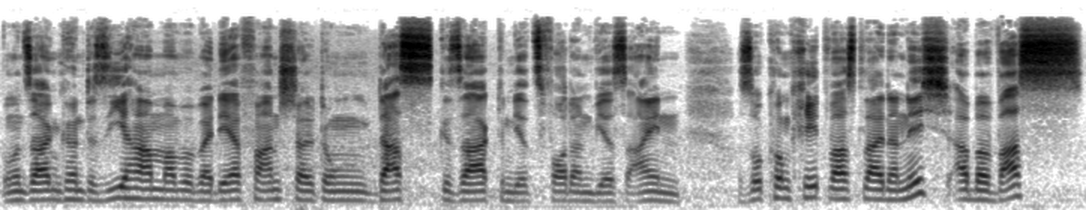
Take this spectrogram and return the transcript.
wo man sagen könnte, sie haben aber bei der Veranstaltung das gesagt und jetzt fordern wir es ein. So konkret war es leider nicht, aber was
